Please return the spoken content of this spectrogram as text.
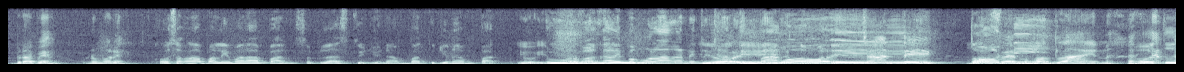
berapa ya nomornya? 0858 11 764 764. Yo, itu. Berapa kali pengulangan itu Yo, cantik banget Wow, nomornya. eh. Cantik. Morfem Tony. hotline. Oh tuh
